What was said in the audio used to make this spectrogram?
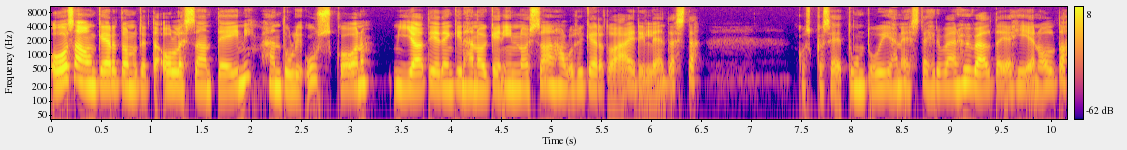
Oosa on kertonut, että ollessaan teini hän tuli uskoon ja tietenkin hän oikein innoissaan halusi kertoa äidilleen tästä, koska se tuntui hänestä hirveän hyvältä ja hienolta.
